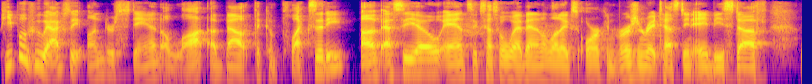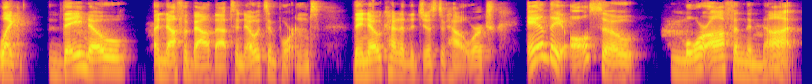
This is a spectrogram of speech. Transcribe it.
people who actually understand a lot about the complexity of SEO and successful web analytics or conversion rate testing A/B stuff. Like they know enough about that to know it's important. They know kind of the gist of how it works. And they also, more often than not,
